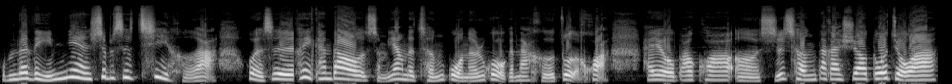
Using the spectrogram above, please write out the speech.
我们的理念是不是契合啊？或者是可以看到什么样的成果呢？如果我跟他合作的话，还有包括呃时程大概需要多久啊？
